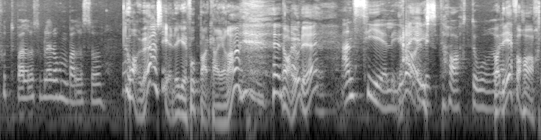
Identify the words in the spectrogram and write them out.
fotball, og så ble det håndball, og så Du har jo en anselig fotballkarriere. Du har jo det. Anselig Ja, var et litt hardt ord. Var det for hardt?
